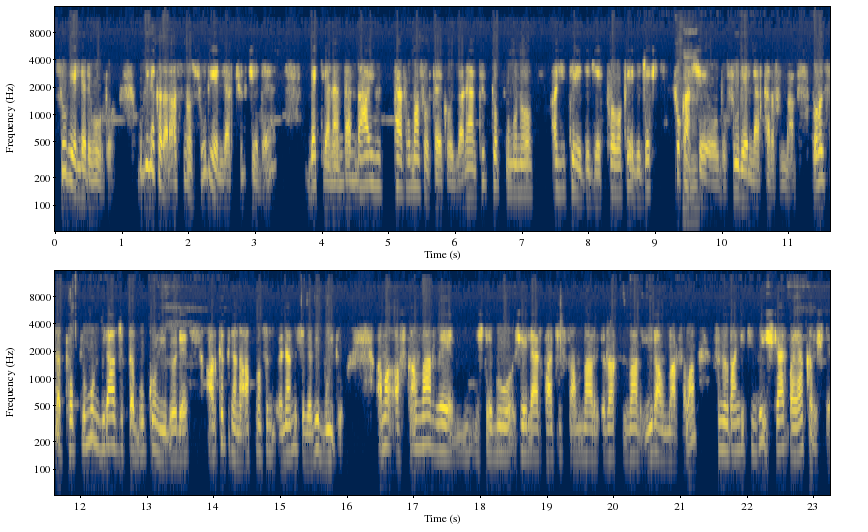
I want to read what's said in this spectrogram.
Suriyelileri vurdu. Bugüne kadar aslında Suriyeliler Türkiye'de beklenenden daha iyi bir performans ortaya koydular. Yani Türk toplumunu agite edecek, provoke edecek çok az şey oldu Suriyeliler tarafından. Dolayısıyla toplumun birazcık da bu konuyu böyle arka plana atmasının önemli sebebi buydu. Ama Afganlar ve işte bu şeyler Pakistanlılar, Iraklılar, İranlılar falan sınırdan geçince işler bayağı karıştı.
